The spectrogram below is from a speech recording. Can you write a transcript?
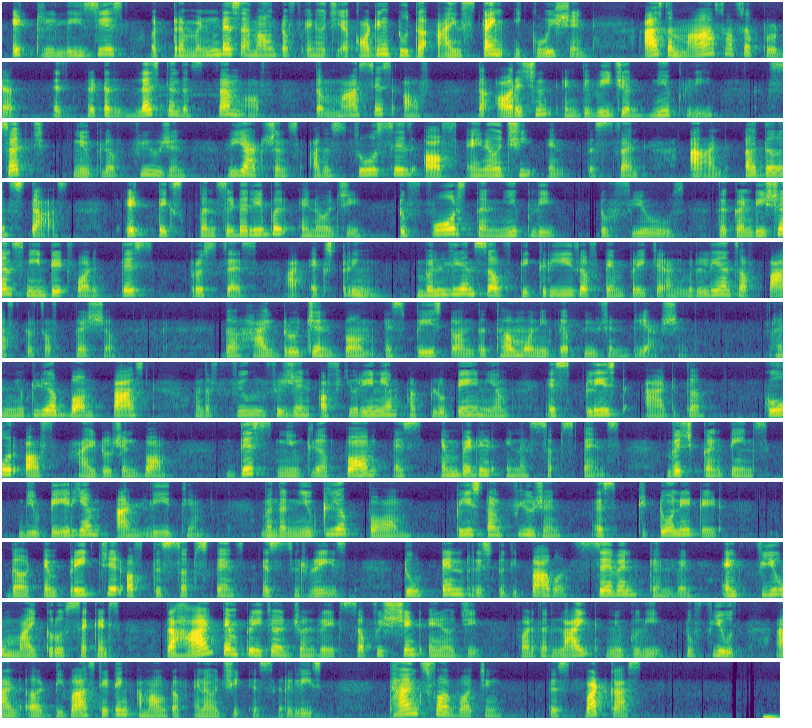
It releases a tremendous amount of energy according to the Einstein equation as the mass of the product is little less than the sum of the masses of the original individual nuclei such nuclear fusion reactions are the sources of energy in the sun and other stars. It takes considerable energy to force the nuclei to fuse. The conditions needed for this process are extreme. Millions of degrees of temperature and millions of pascals of pressure. The hydrogen bomb is based on the thermonuclear fusion reaction. A nuclear bomb passed on the fusion of uranium or plutonium is placed at the core of hydrogen bomb. This nuclear bomb is embedded in a substance which contains deuterium and lithium. When the nuclear bomb based on fusion is detonated, the temperature of this substance is raised to 10 raised to the power 7 Kelvin in few microseconds. The high temperature generates sufficient energy for the light nuclei to fuse and a devastating amount of energy is released. Thanks for watching this podcast.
